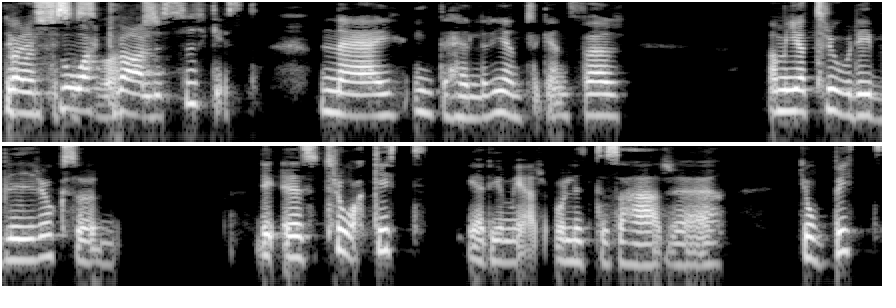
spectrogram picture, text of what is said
Det var var så svårt, svårt. val psykiskt? Nej, inte heller egentligen. För ja, men jag tror det blir också... Det är så tråkigt är det ju mer och lite så här eh, jobbigt.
